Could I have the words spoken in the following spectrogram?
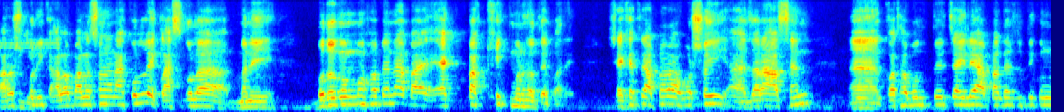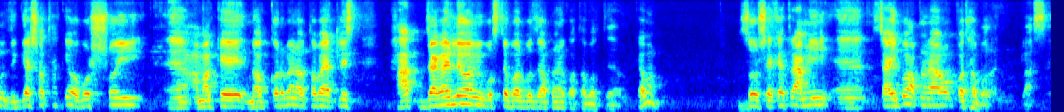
পারস্পরিক আলাপ আলোচনা না করলে ক্লাসগুলা মানে বোধগম্য হবে না বা একপাক্ষিক মনে হতে পারে। সেক্ষেত্রে আপনারা অবশ্যই যারা আছেন কথা বলতে চাইলে আপনাদের যদি কোনো জিজ্ঞাসা থাকে অবশ্যই আমাকে নক করবেন অথবা অ্যাটলিস্ট হাত জাগাইলেও আমি বুঝতে পারব যে আপনারা কথা বলতে যাবেন। কেমন? সো সেক্ষেত্রে আমি চাইব আপনারাও কথা বলেন ক্লাসে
